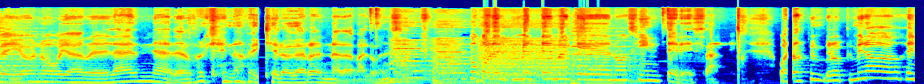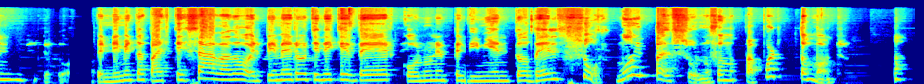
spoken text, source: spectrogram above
pero yo no voy a revelar nada porque no me quiero agarrar nada malo. Vamos con el primer tema que nos interesa. Bueno, los, primeros emprendimientos para este sábado. El primero tiene que ver con un emprendimiento del sur, muy para el sur. Nos fuimos para Puerto Montt. ¿no?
